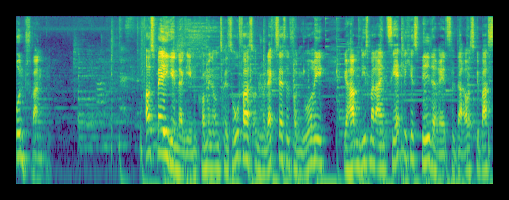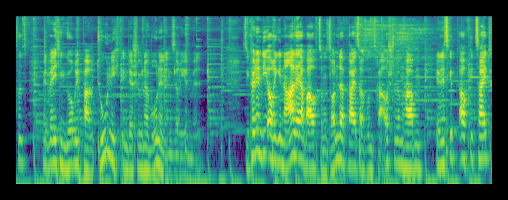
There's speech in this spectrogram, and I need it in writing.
und Franken. Aus Belgien dagegen kommen unsere Sofas und Relaxsessel von Jori. Wir haben diesmal ein zärtliches Bilderrätsel daraus gebastelt, mit welchem Jori partout nicht in der Schöner Wohnen inserieren will. Sie können die Originale aber auch zum Sonderpreis aus unserer Ausstellung haben, denn es gibt auch die Zeit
